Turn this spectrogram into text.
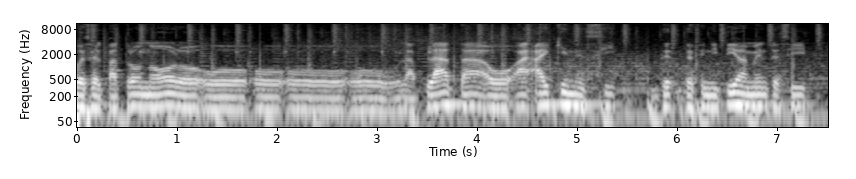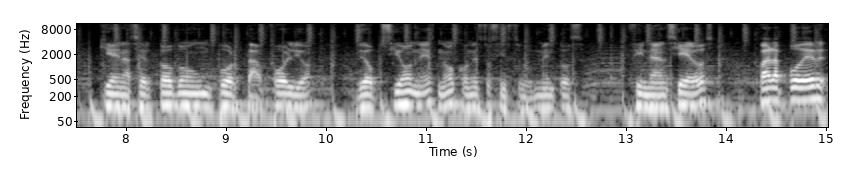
pues el patrón oro o, la plata, o hay, quienes sí, definitivamente sí quieren hacer todo un portafolio de opciones, ¿no? Con estos instrumentos financieros para poder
